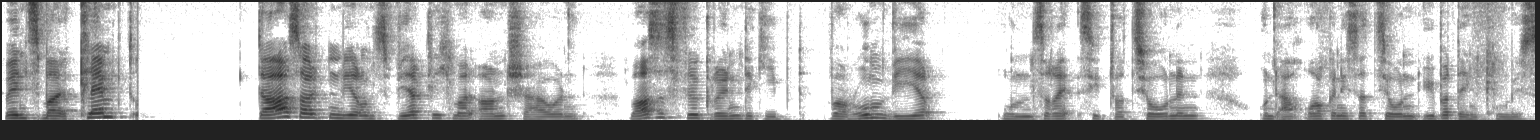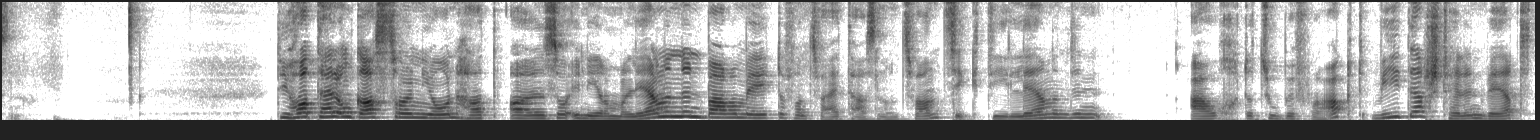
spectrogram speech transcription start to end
wenn es mal klemmt. Da sollten wir uns wirklich mal anschauen, was es für Gründe gibt, warum wir unsere Situationen und auch Organisationen überdenken müssen. Die Hotel- und Gastrounion hat also in ihrem Lernendenbarometer von 2020 die Lernenden auch dazu befragt, wie der Stellenwert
